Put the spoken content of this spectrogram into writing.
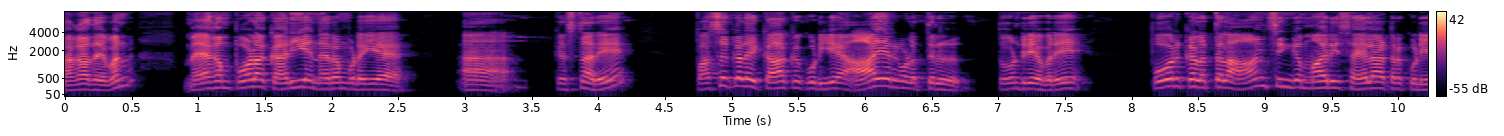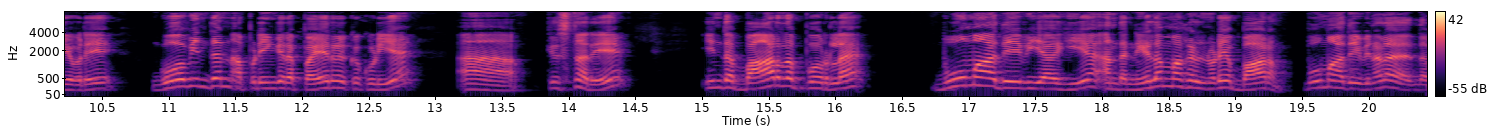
சகாதேவன் மேகம் போல கரிய நிறமுடைய கிருஷ்ணரே பசுக்களை காக்கக்கூடிய ஆயர் குலத்தில் தோன்றியவரே போர்க்களத்தில் ஆண் சிங்கம் மாதிரி செயலாற்றக்கூடியவரே கோவிந்தன் அப்படிங்கிற பெயர் இருக்கக்கூடிய கிருஷ்ணரே இந்த பாரத போரில் பூமாதேவியாகிய அந்த நிலமகளினுடைய பாரம் பூமாதேவினால் இந்த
